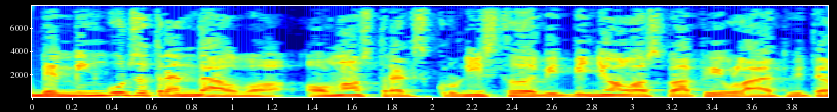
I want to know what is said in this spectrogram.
Benvinguts a Tren d'Alba. El nostre excronista David Vinyoles va piular a Twitter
